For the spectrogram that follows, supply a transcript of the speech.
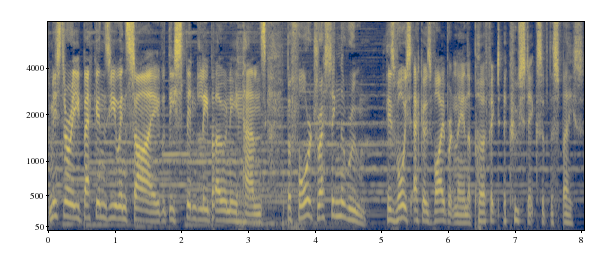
Mr. E beckons you inside with these spindly, bony hands before addressing the room. His voice echoes vibrantly in the perfect acoustics of the space.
